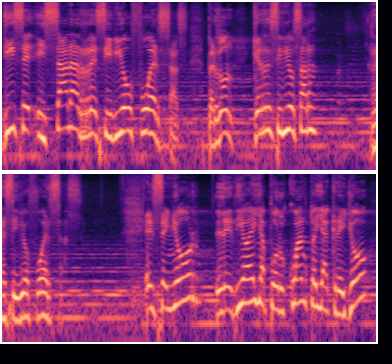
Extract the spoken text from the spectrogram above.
dice, y Sara recibió fuerzas. Perdón, ¿qué recibió Sara? recibió fuerzas. El Señor le dio a ella por cuanto ella creyó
